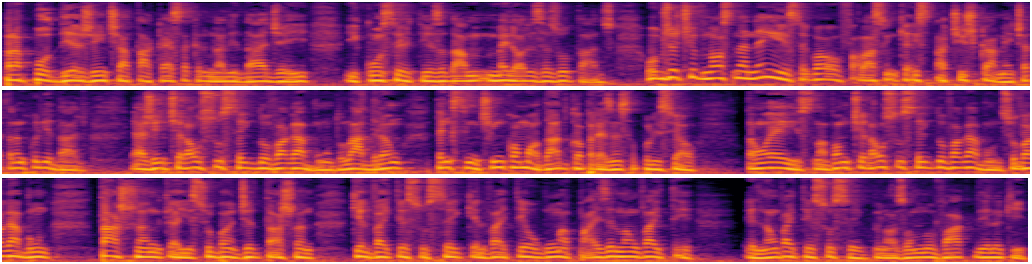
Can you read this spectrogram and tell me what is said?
para poder a gente atacar essa criminalidade aí e com certeza dar melhores resultados. O objetivo nosso não é nem isso, é igual eu falar assim que é estatisticamente, é tranquilidade. É a gente tirar o sossego do vagabundo. O ladrão tem que se sentir incomodado com a presença policial. Então é isso, nós vamos tirar o sossego do vagabundo. Se o vagabundo tá achando que é isso, se o bandido tá achando que ele vai ter sossego, que ele vai ter alguma paz, ele não vai ter. Ele não vai ter sossego, porque nós vamos no vácuo dele aqui.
